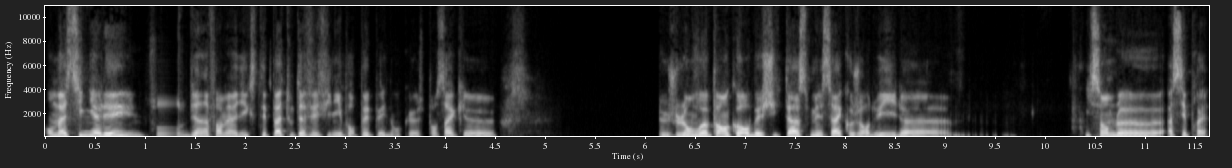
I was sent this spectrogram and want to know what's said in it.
on m'a signalé, une source bien informée m'a dit que c'était pas tout à fait fini pour Pépé. Donc euh, c'est pour ça que je l'envoie pas encore au Besiktas, mais c'est vrai qu'aujourd'hui, il, euh, il semble euh, assez prêt.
